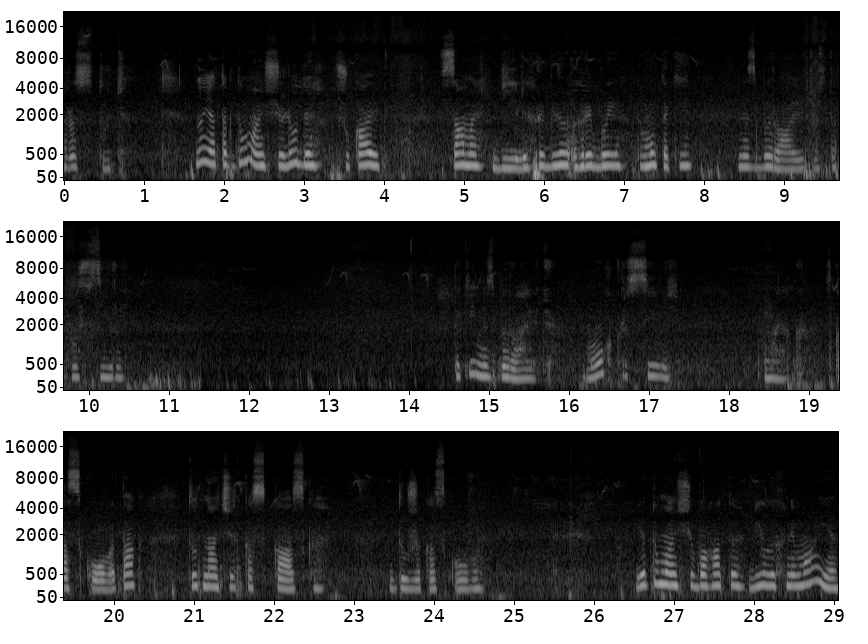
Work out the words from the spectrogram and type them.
ростуть. Ну, я так думаю, що люди шукають саме білі гриби, гриби тому такі не збирають. Ось також сірий. Такі не збирають. Мох красивий. Ой, як сказково, так? Тут наче казка. Дуже казково. Я думаю, що багато білих немає,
